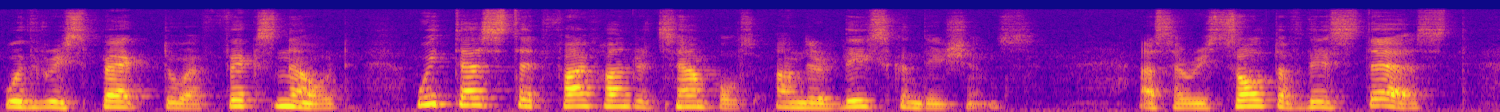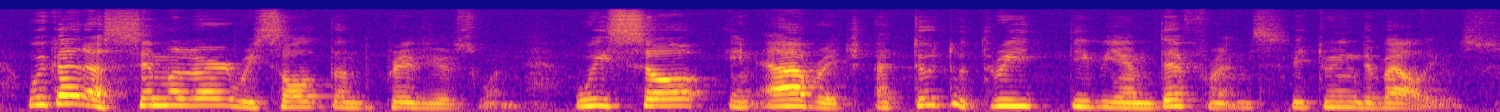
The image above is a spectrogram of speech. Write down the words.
with respect to a fixed node, we tested 500 samples under these conditions. As a result of this test, we got a similar result than the previous one. We saw in average a 2 to 3 dBm difference between the values.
